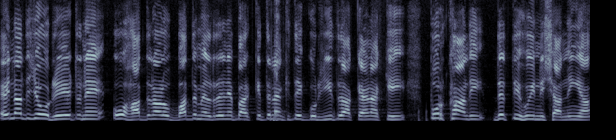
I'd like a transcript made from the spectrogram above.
ਇਹਨਾਂ ਦੇ ਜੋ ਰੇਟ ਨੇ, ਉਹ ਹੱਦ ਨਾਲੋਂ ਵੱਧ ਮਿਲ ਰਹੇ ਨੇ, ਪਰ ਕਿਤੇ ਨਾ ਕਿਤੇ ਗੁਰਜੀਤ ਦਾ ਕਹਿਣਾ ਕਿ ਪੁਰਖਾਂ ਦੀ ਦਿੱਤੀ ਹੋਈ ਨਿਸ਼ਾਨੀਆਂ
